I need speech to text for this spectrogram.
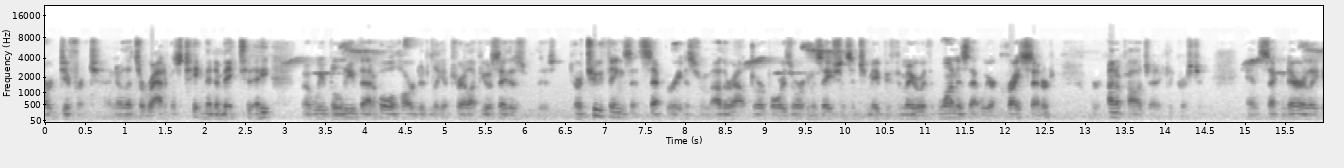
are different. I know that's a radical statement to make today, but we believe that wholeheartedly at Trail Life USA. There's, there's, there are two things that separate us from other outdoor boys organizations that you may be familiar with. One is that we are Christ centered, we're unapologetically Christian. And secondarily,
